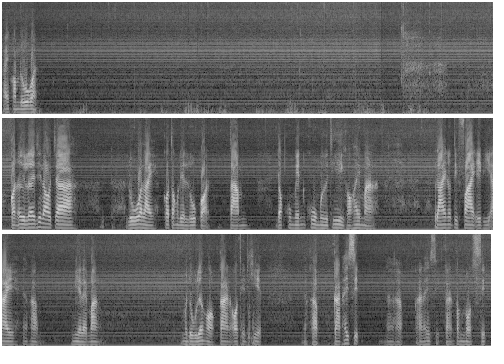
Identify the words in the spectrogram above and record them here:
ให้ความรู้ก่อนก่อนอื่นเลยที่เราจะรู้อะไรก็ต้องเรียนรู้ก่อนตาม ด็อกิเมนต์คู่มือที่เขาให้มา Line Notify API นะครับ มีอะไรบ้าง มาดูเรื่องของการ Authenticate นะครับ การให้สิทธิ์นะครับ การให้สิทธิ์การกำหนดสิทธิ์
